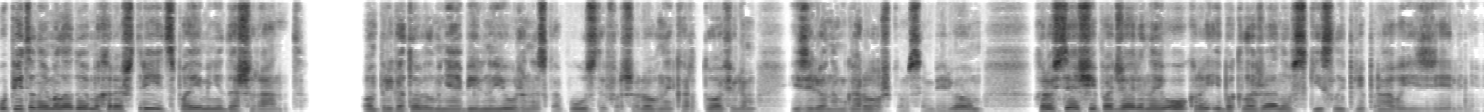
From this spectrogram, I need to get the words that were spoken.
упитанный молодой махараштриец по имени Дашрант. Он приготовил мне обильный ужин из капусты, фаршированной картофелем и зеленым горошком с имбирем, хрустящей поджаренной окры и баклажанов с кислой приправой из зелени.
